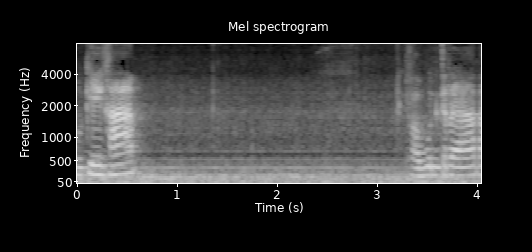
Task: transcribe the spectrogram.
โอเคครับ ขอบคุณครับ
